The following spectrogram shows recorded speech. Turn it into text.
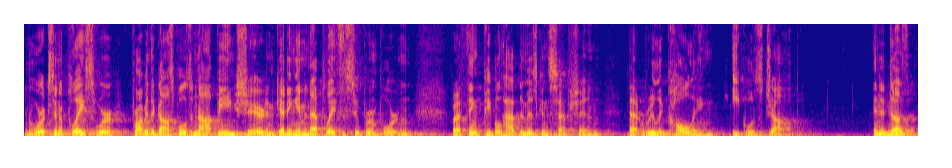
and works in a place where probably the gospel is not being shared, and getting him in that place is super important. But I think people have the misconception that really calling equals job. And mm-hmm. it doesn't.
